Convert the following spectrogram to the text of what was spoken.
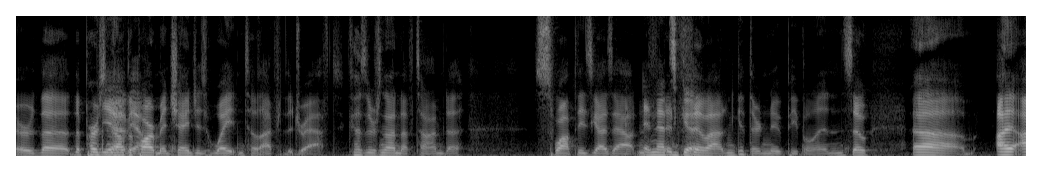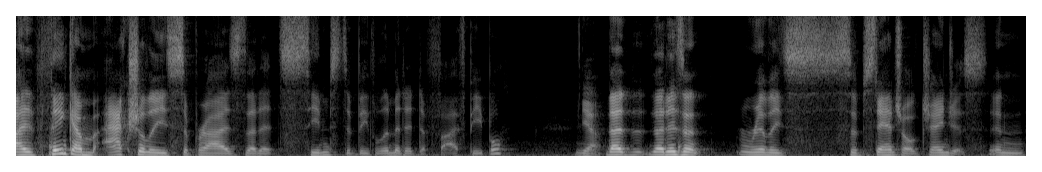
or the the personnel Yeah, yeah. department changes weight until after the draft because there's not enough time to swap these guys out and, And that's good. fill out and get their new people in. And so um, I I think I'm actually surprised that it seems to be limited to five people Yeah. that that isn't really substantial changes in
